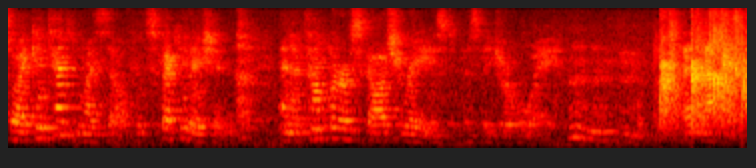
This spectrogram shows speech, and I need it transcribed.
So I contented myself with speculation and a tumbler of scotch raised as they drove away. Mm-hmm. And that's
